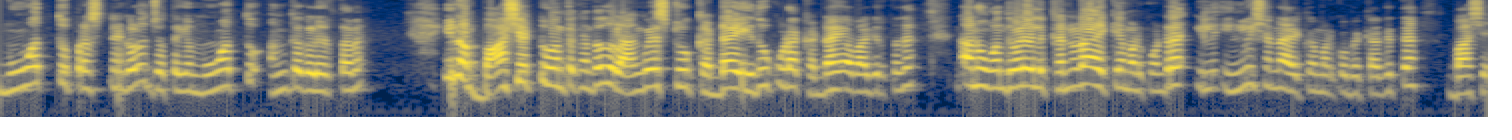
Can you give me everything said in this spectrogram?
ಮೂವತ್ತು ಪ್ರಶ್ನೆಗಳು ಜೊತೆಗೆ ಮೂವತ್ತು ಅಂಕಗಳಿರ್ತವೆ. ಇನ್ನು ಭಾಷೆ ಟು ಅಂತಕ್ಕಂಥದ್ದು ಲ್ಯಾಂಗ್ವೇಜ್ ಟು ಕಡ್ಡಾಯ, ಇದು ಕೂಡ ಕಡ್ಡಾಯವಾಗಿರ್ತದೆ. ನಾನು ಒಂದು ವೇಳೆ ಇಲ್ಲಿ ಕನ್ನಡ ಆಯ್ಕೆ ಮಾಡಿಕೊಂಡ್ರೆ, ಇಲ್ಲಿ ಇಂಗ್ಲೀಷನ್ನು ಆಯ್ಕೆ ಮಾಡ್ಕೋಬೇಕಾಗುತ್ತೆ. ಭಾಷೆ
